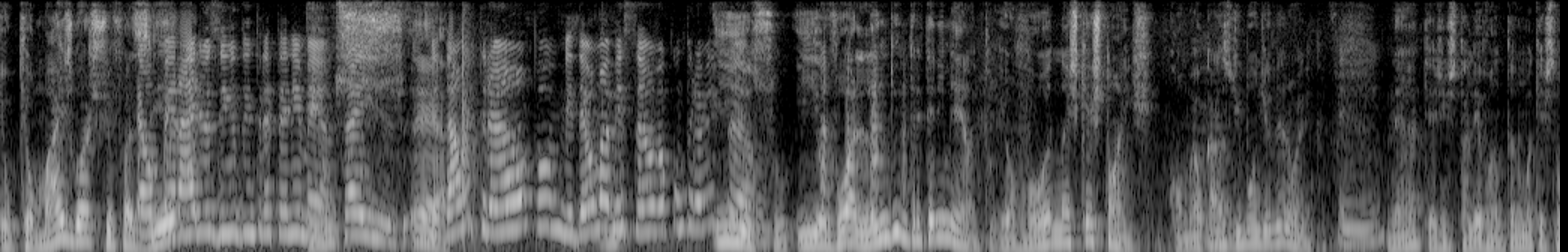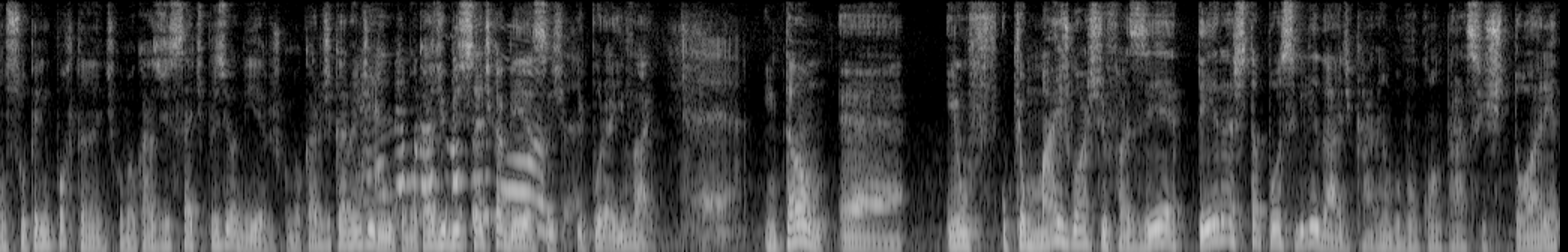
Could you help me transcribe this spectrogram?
O que eu mais gosto de fazer. É o operáriozinho do entretenimento, Eu é isso. é. Me dá um trampo, me dê uma missão, eu vou cumprir a missão. Isso, e eu vou além do entretenimento, eu vou nas questões, como é o caso de Bom Dia Verônica. Sim. Né? Que a gente está levantando uma questão super importante, como é o caso de Sete Prisioneiros, como é o caso de Carandiru, É, como é o caso de Bicho Sete Cabeças, e por aí vai. Então, é, eu, o que eu mais gosto de fazer é ter esta possibilidade. Caramba, vou contar essa história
